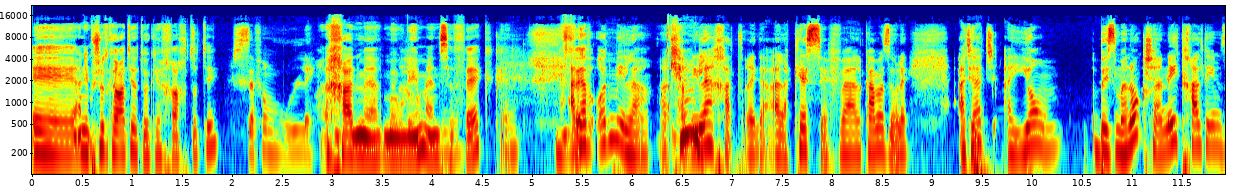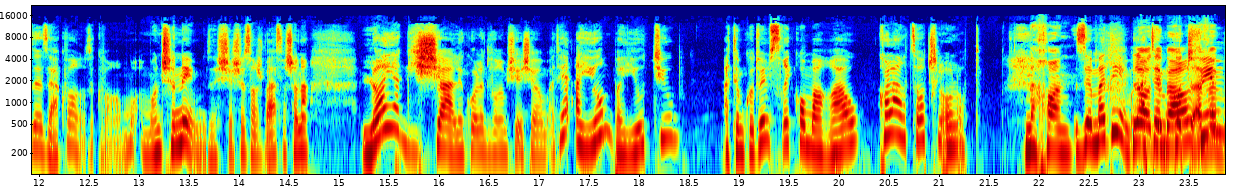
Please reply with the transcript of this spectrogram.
אה, אני פשוט קראתי אותו כי הכרחת אותי, ספר מעולה. אחד מהמעולים, אין נכון, ספק. כן. ו- אגב, עוד מילה, כן. מילה אחת, רגע, על הכסף ועל כמה זה עולה. את יודעת, היום, בזמנו, כשאני התחלתי עם זה, זה היה כבר, זה כבר המון שנים, זה 16-17 שנה, לא היה גישה לכל הדברים שיש היום. את יודעת, היום ביוטיוב, אתם כותבים סריקומר ראו, כל ההרצאות שלו עולות. נכון. זה מדהים. לא, אתם דיברת- כותבים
